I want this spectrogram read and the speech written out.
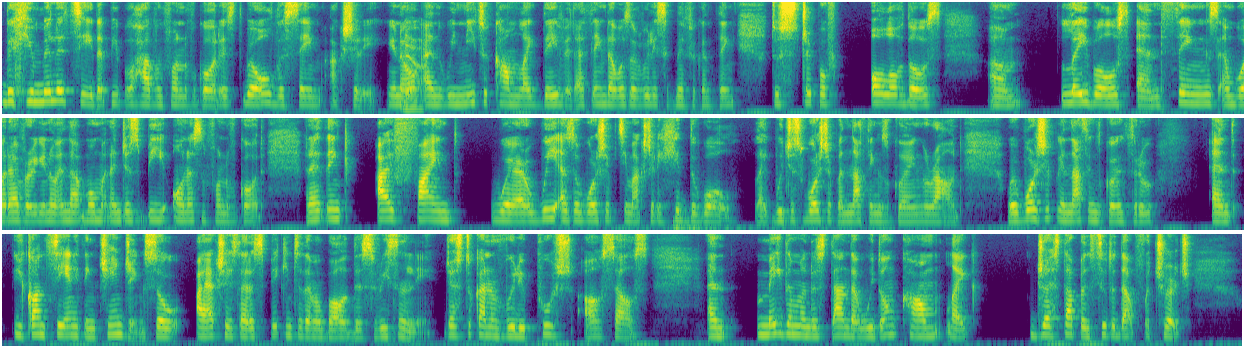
the humility that people have in front of god is we're all the same actually you know? Yeah. and we need to come like david. I think that was a really significant thing to strip off all of those um, labels and things and whatever you know in that moment and just be honest in front of god. And i think i find where we as a worship team actually hit the wall. Like we just worship and nothing's going around. We're worshiping and nothing's going through and you can't see anything changing. So i actually started speaking to them about this recently just to kind of really push ourselves and make them understand that we don't come like dressed up and suited up for church.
